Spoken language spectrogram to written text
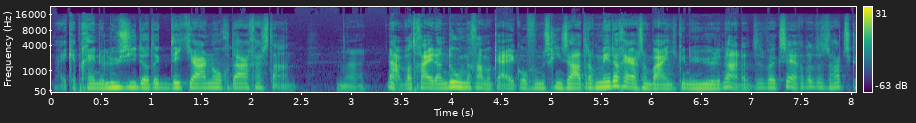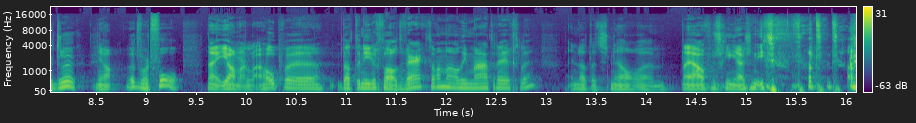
Maar ik heb geen illusie dat ik dit jaar nog daar ga staan. nee. Nou, wat ga je dan doen? Dan gaan we kijken of we misschien zaterdagmiddag ergens een baantje kunnen huren. Nou, dat is wat ik zeg, dat is hartstikke druk. Ja, Dat wordt vol. nee, jammer. Hopen eh, dat in ieder geval het werkt dan, al die maatregelen. En dat het snel, ehm, nou ja, of misschien juist niet, dat, het dan,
